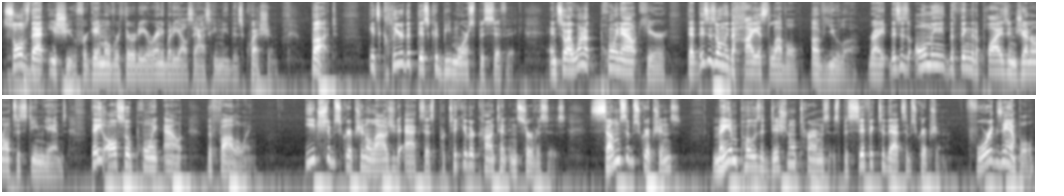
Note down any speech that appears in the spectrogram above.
solves that issue for Game Over 30 or anybody else asking me this question. But it's clear that this could be more specific. And so I want to point out here that this is only the highest level of EULA, right? This is only the thing that applies in general to Steam games. They also point out the following each subscription allows you to access particular content and services. Some subscriptions may impose additional terms specific to that subscription. For example,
